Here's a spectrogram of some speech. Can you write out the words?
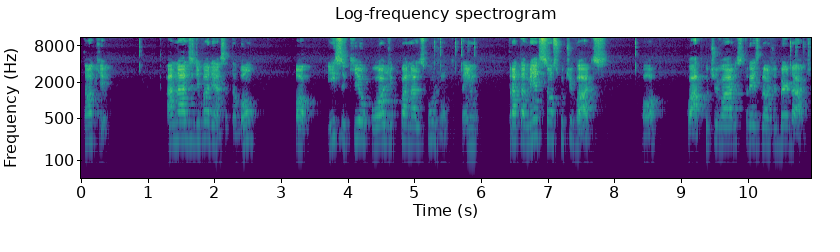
Então aqui, análise de variância, tá bom? Ó, isso aqui é o código para análise conjunta. Tenho tratamentos são os cultivares. Ó, quatro cultivares, 3 graus de liberdade.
